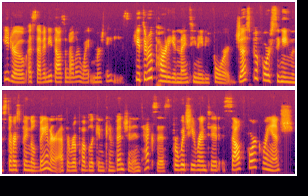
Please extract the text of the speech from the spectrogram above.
He drove a $70,000 white Mercedes. He threw a party in 1984, just before singing the Star Spangled Banner at the Republican Convention in Texas, for which he rented South Fork Ranch,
